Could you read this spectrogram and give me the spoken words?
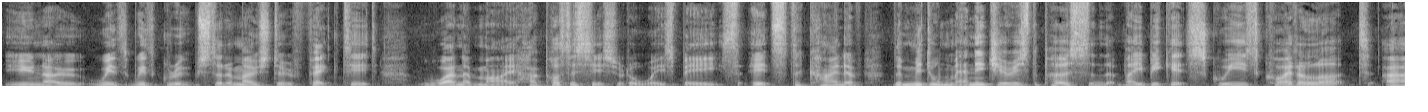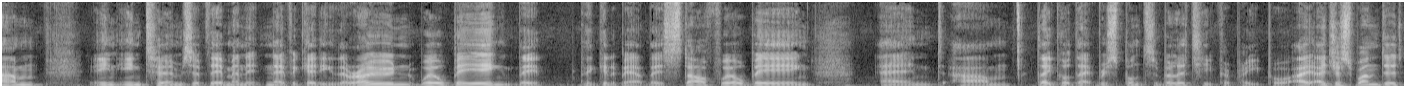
you know, with, with groups that are most affected, one of my hypotheses would always be it's, it's the kind of the middle manager is the person that maybe gets squeezed quite a lot um, in, in terms of their man- navigating their own well-being. They're thinking about their staff well-being and um, they've got that responsibility for people. I, I just wondered,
